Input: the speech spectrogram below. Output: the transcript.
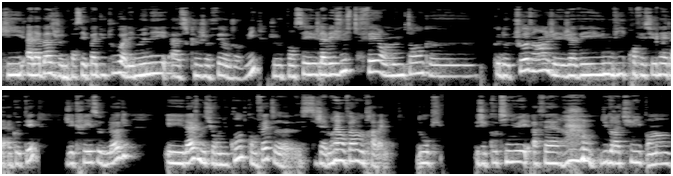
qui à la base je ne pensais pas du tout aller mener à ce que je fais aujourd'hui. Je pensais, je l'avais juste fait en même temps que que d'autres choses. Hein. J'avais une vie professionnelle à côté j'ai créé ce blog et là je me suis rendu compte qu'en fait euh, j'aimerais en faire mon travail. Donc j'ai continué à faire du gratuit pendant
